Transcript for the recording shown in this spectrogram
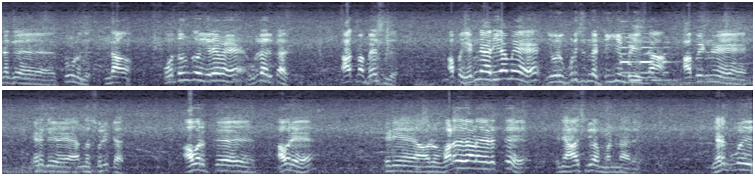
எனக்கு தோணுது. இந்த ஒருத்தவங்க இறைவே உள்ளே இருக்காரு. ஆத்மா பேசுது. அப்போ என்ன அறியாமே இவருக்கு பிடிச்சிருந்த டீயும் தான் அப்படின்னு எனக்கு அங்கே சொல்லிட்டார். அவருக்கு அவர் என்னை அவர் வலது காலை எடுத்து என்னை ஆசீர்வாதம் பண்ணார். எனக்கு போய்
